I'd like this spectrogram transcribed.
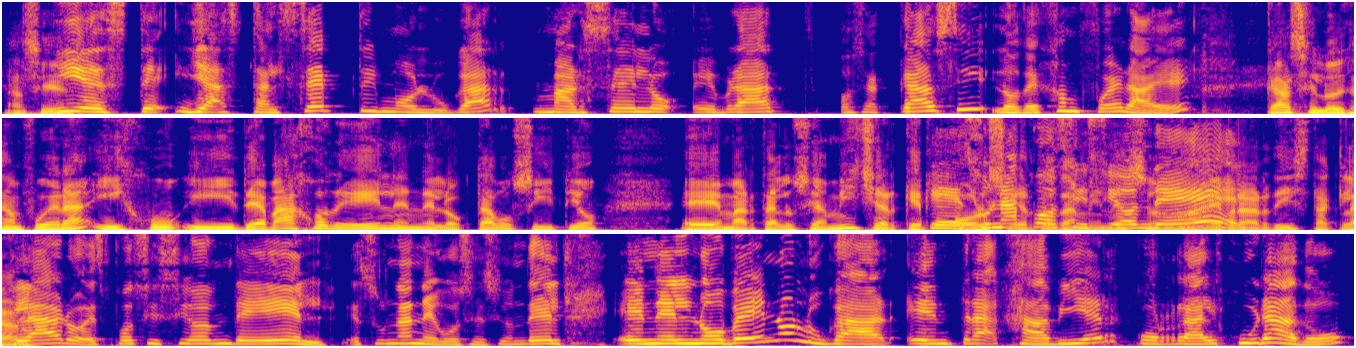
Así es. Y este, y hasta el séptimo lugar, Marcelo Ebrard, o sea, casi lo dejan fuera, ¿eh? Casi lo dejan fuera y, ju- y debajo de él, en el octavo sitio, eh, Marta Lucía Micher, que, que por es una cierto también posición es de una él. ebrardista, claro. Claro, es posición de él, es una negociación de él. En el noveno lugar entra Javier Corral Jurado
